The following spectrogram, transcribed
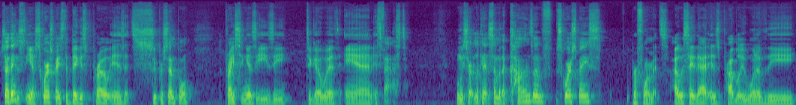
so I think you know Squarespace. The biggest pro is it's super simple, the pricing is easy to go with, and it's fast. When we start looking at some of the cons of Squarespace, performance, I would say that is probably one of the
